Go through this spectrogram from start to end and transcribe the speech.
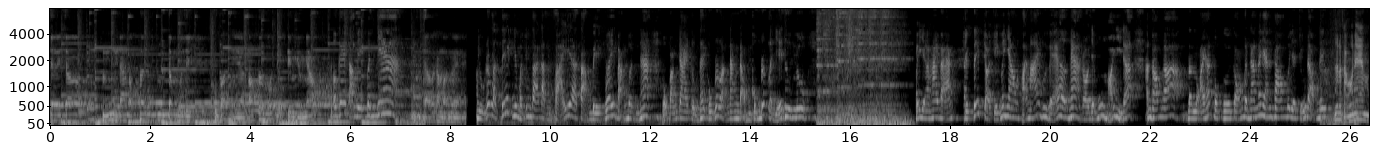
chơi cho những người đang độc thân trong mùa dịch cũng có thể có cơ hội để tìm hiểu nhau. ok tạm biệt Bình nha Chào tất cả mọi người. dù rất là tiếc nhưng mà chúng ta đành phải à, tạm biệt với bạn Bình ha một bạn trai Tường thấy cũng rất là năng động cũng rất là dễ thương luôn bây giờ hai bạn trực tiếp trò chuyện với nhau thoải mái vui vẻ hơn ha. Rồi giờ muốn hỏi gì đó. Anh Phong đó là loại hết một người còn Bình Anh đó nha anh Phong. Bây giờ chủ động đi. Rất là cảm ơn em.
